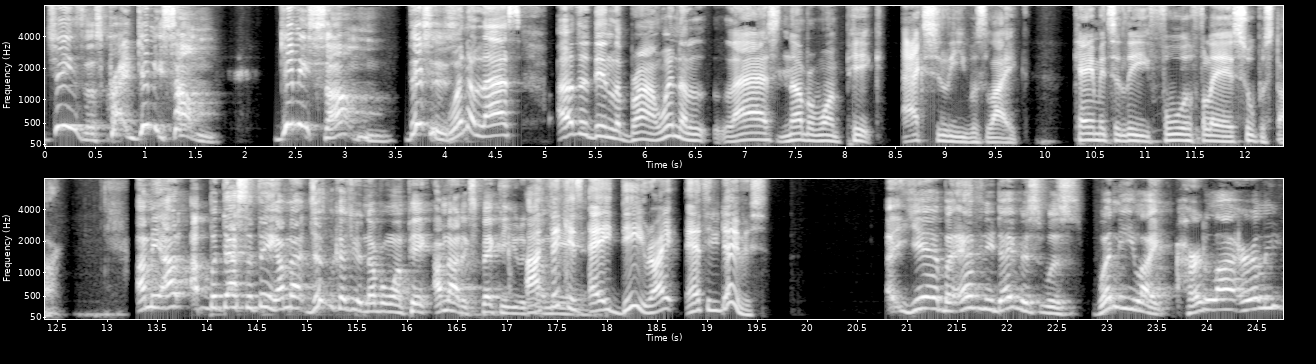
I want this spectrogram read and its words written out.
Jesus Christ, give me something. Give me something. This is When the last, other than LeBron, when the last number one pick actually was like came into league full fledged superstar. I mean, I, I- but that's the thing. I'm not just because you're a number one pick. I'm not expecting you to. I think in. it's AD, right? Anthony Davis. Uh, yeah, but Anthony Davis was wasn't he like hurt a lot early?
